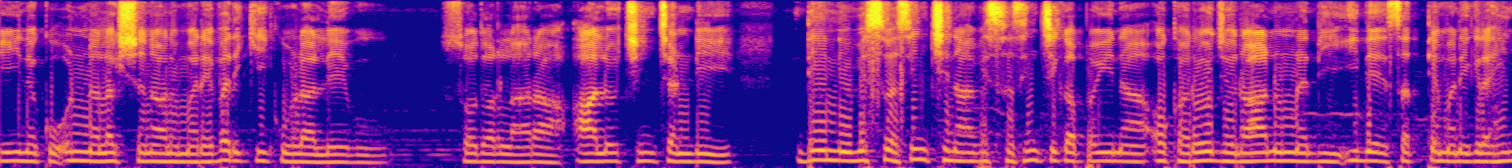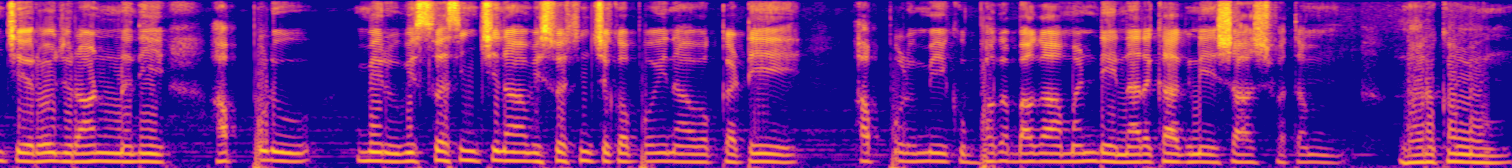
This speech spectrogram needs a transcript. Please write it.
ఈయనకు ఉన్న లక్షణాలు మరెవరికీ కూడా లేవు. సోదరులారా ఆలోచించండి. దీన్ని విశ్వసించినా విశ్వసించకపోయినా ఒక రోజు రానున్నది. ఇదే సత్యమని గ్రహించే రోజు రానున్నది. అప్పుడు మీరు విశ్వసించినా విశ్వసించకపోయినా ఒక్కటే. అప్పుడు మీకు బగ మండే నరకాగ్నే శాశ్వతం. నరకము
